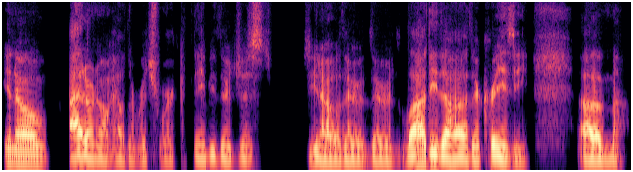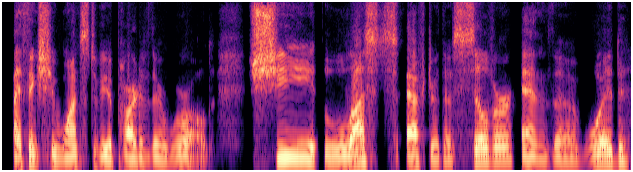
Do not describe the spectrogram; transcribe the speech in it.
you know, I don't know how the rich work. Maybe they're just, you know, they're they're la di da, they're crazy. Um, I think she wants to be a part of their world. She lusts after the silver and the wood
